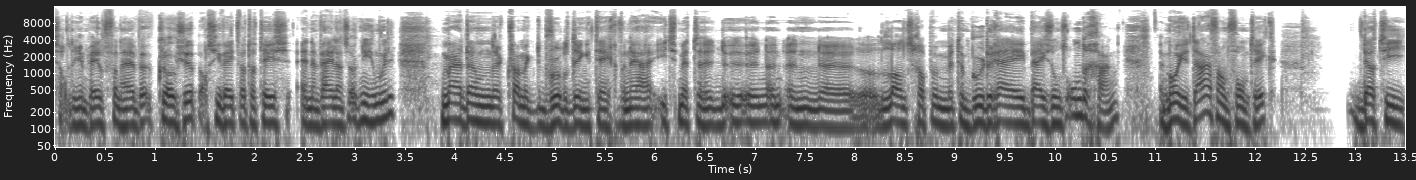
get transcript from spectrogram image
zal hij een beeld van hebben. Close-up, als hij weet wat dat is. En een weiland is ook niet zo moeilijk. Maar dan eh, kwam ik bijvoorbeeld dingen tegen van... Nou ja, iets met eh, de- een, een, een eh, landschap met een boerderij bij zonsondergang. Het mooie daarvan vond ik dat hij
